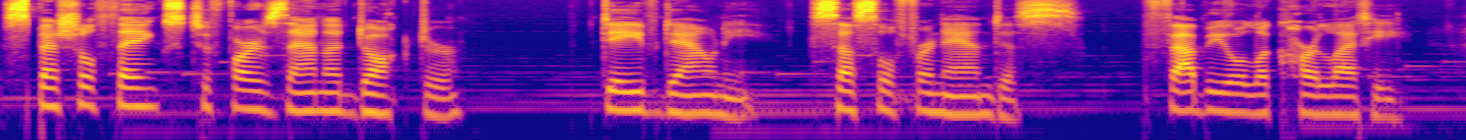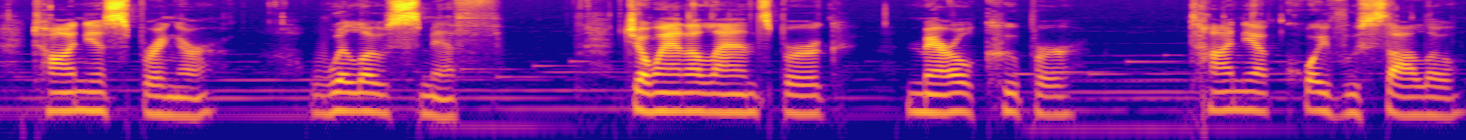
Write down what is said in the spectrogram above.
Special thanks to Farzana Doctor, Dave Downey, Cecil Fernandez, Fabiola Carletti, Tanya Springer, Willow Smith, Joanna Landsberg, Meryl Cooper, Tanya Koivusalo,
